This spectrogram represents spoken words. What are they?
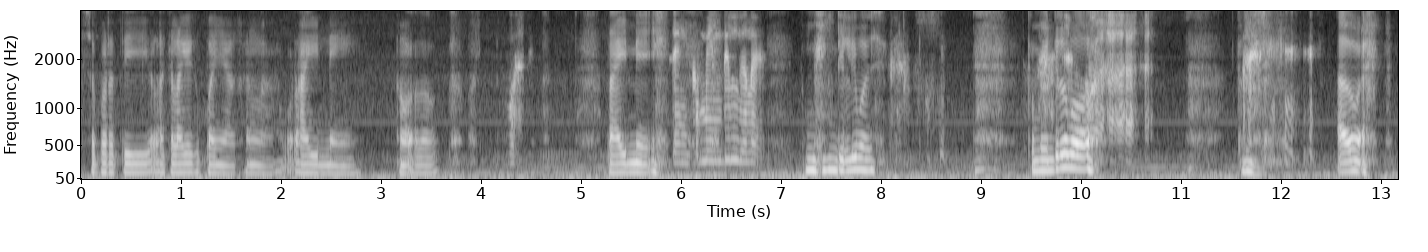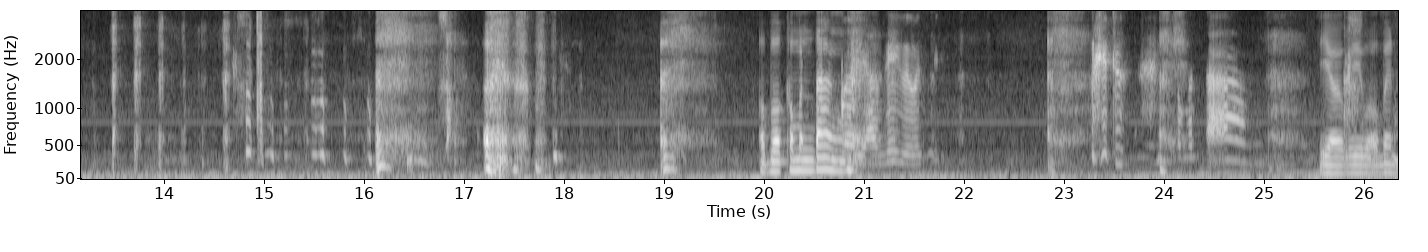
seperti laki-laki kebanyakan lah raine. Oh, raine sing kemindil nek kemindil mas. Kemindil apa? Aku apa kementang? Mesti. Aduh kementang. Ya kuwi momen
